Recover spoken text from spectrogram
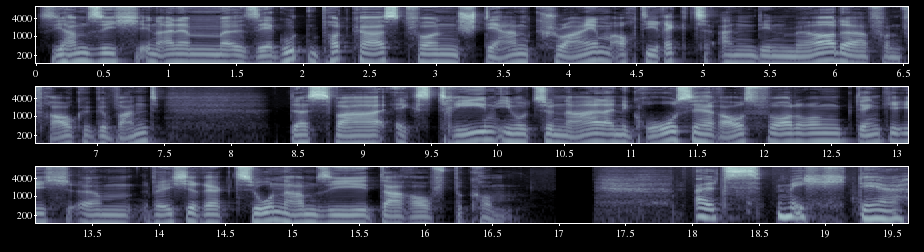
Sie haben sich in einem sehr guten Podcast von Stern Crime auch direkt an den Mörder von Frauke gewandt. Das war extrem emotional, eine große Herausforderung, denke ich. Ähm, welche Reaktionen haben Sie darauf bekommen? Als mich der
